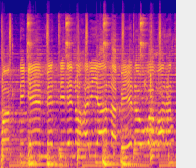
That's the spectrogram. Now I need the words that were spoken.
ಭಕ್ತಿಗೆ ಮೆಚ್ಚಿದೆನು ಹರಿಯಾಲ ಬೇಡವ್ವ ವರ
